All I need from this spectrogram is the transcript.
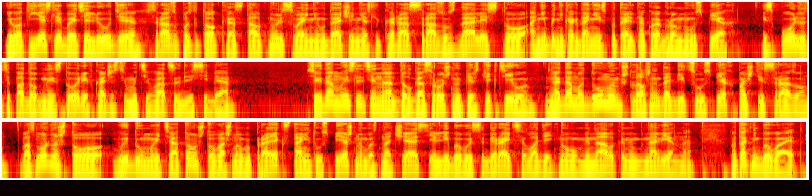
И вот если бы эти люди сразу после того, как столкнулись с своей неудачей несколько раз, сразу сдались, то они бы никогда не испытали такой огромный успех. Используйте подобные истории в качестве мотивации для себя. Всегда мыслите на долгосрочную перспективу. Иногда мы думаем, что должны добиться успеха почти сразу. Возможно, что вы думаете о том, что ваш новый проект станет успешным в одночасье, либо вы собираетесь владеть новыми навыками мгновенно. Но так не бывает.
